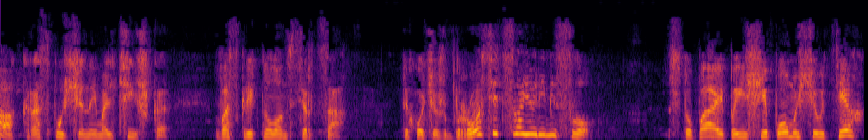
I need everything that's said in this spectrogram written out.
как, распущенный мальчишка, воскликнул он в сердцах. Ты хочешь бросить свое ремесло? Ступай, поищи помощи у тех,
